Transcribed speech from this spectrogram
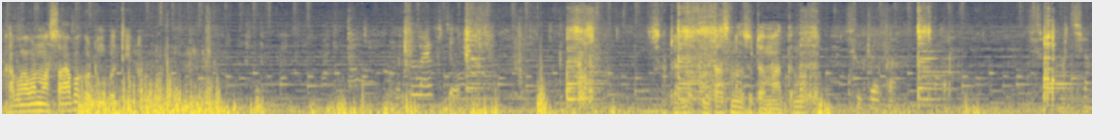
Kapan-kapan masak apa godong? Live Jo. Sudah entas no, sudah mateng. no. Sudah kak. Sudah macam.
